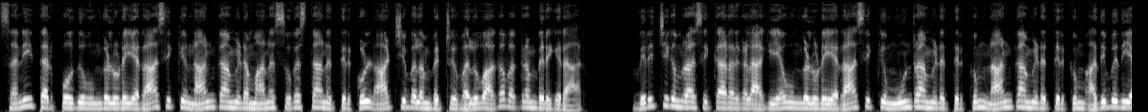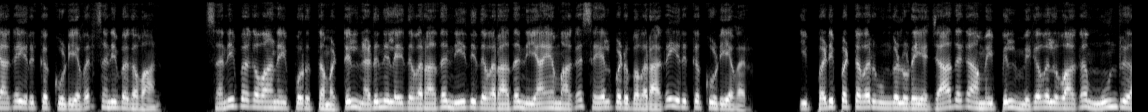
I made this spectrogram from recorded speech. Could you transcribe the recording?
சனி தற்போது உங்களுடைய ராசிக்கு நான்காமிடமான சுகஸ்தானத்திற்குள் ஆட்சிபலம் பெற்று வலுவாக வக்ரம் பெறுகிறார். விருச்சிகம் ராசிக்காரர்களாகிய உங்களுடைய ராசிக்கு மூன்றாம் இடத்திற்கும் நான்காம் இடத்திற்கும் அதிபதியாக இருக்கக்கூடியவர் சனி பகவான். சனி பகவானை பொறுத்தமட்டில் நடுநிலை தவறாத நீதி தவறாத நியாயமாக செயல்படுபவராக இருக்கக்கூடியவர். இப்படிப்பட்டவர் உங்களுடைய ஜாதக அமைப்பில் மிக வலுவாக மூன்று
